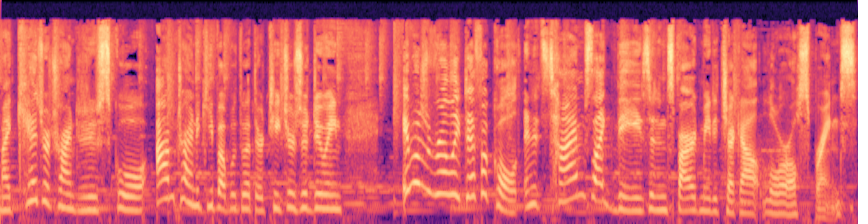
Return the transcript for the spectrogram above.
my kids were trying to do school, I'm trying to keep up with what their teachers are doing. It was really difficult, and it's times like these that inspired me to check out Laurel Springs.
